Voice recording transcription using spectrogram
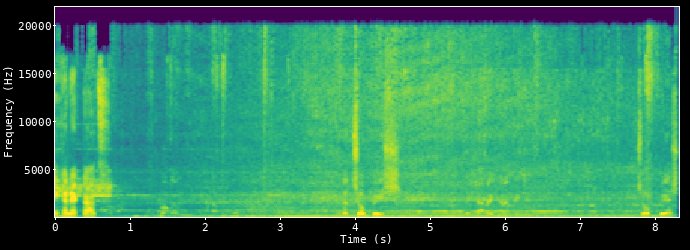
এখানে একটা আছে। এটা চব্বিশ। চব্বিশ।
